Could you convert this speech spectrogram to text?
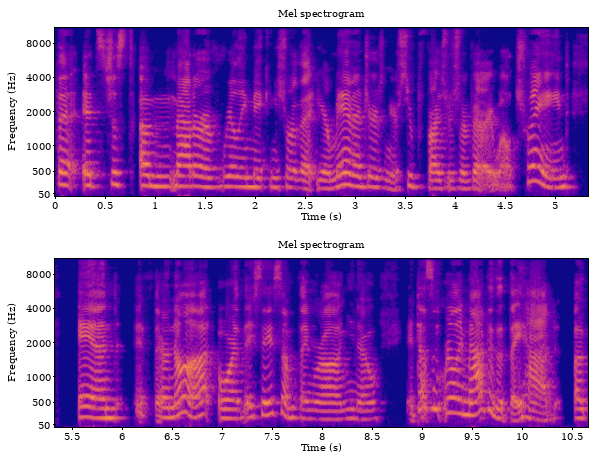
the, it's just a matter of really making sure that your managers and your supervisors are very well trained. And if they're not, or they say something wrong, you know, it doesn't really matter that they had a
